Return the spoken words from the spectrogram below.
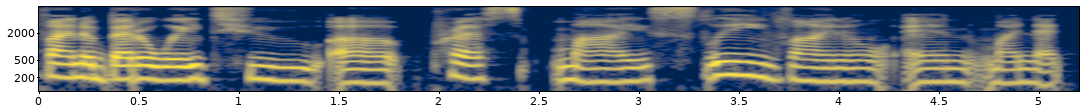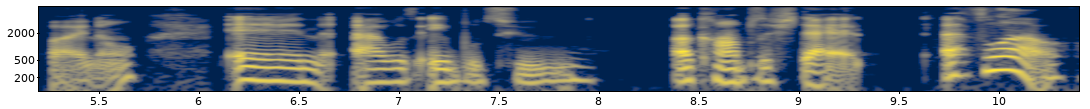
find a better way to uh, press my sleeve vinyl and my neck vinyl. And I was able to accomplish that as well.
